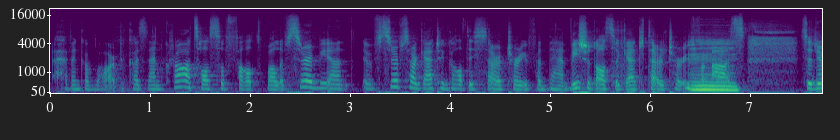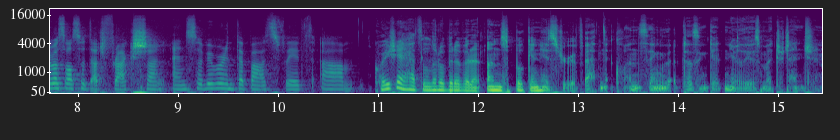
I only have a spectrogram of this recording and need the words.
having a war because then Croats also felt, well, if Serbia, if Serbs are getting all this territory for them, we should also get territory mm. for us. So there was also that fraction, and so we were in the bus with. Um, Croatia has a little bit of an unspoken history of ethnic cleansing that doesn't get nearly as much attention.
